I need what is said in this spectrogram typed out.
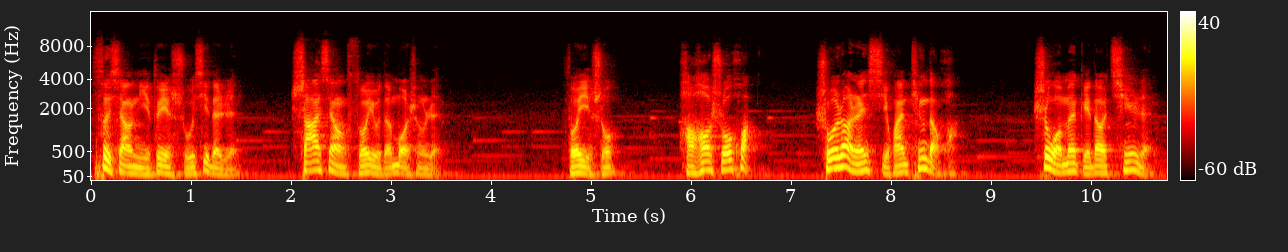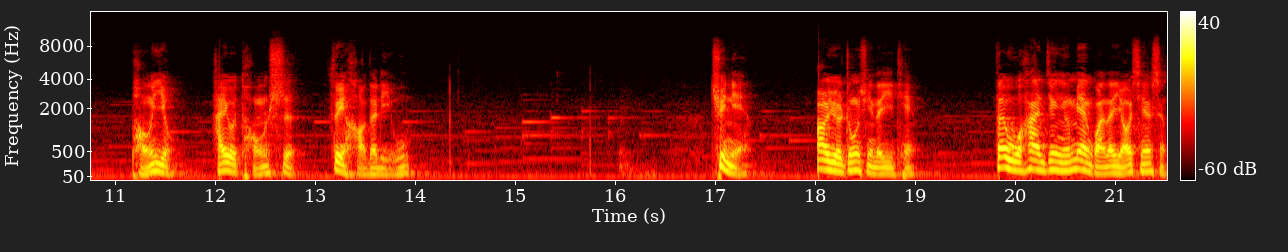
刺向你最熟悉的人，杀向所有的陌生人。所以说，好好说话，说让人喜欢听的话，是我们给到亲人、朋友还有同事最好的礼物。去年二月中旬的一天，在武汉经营面馆的姚先生，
